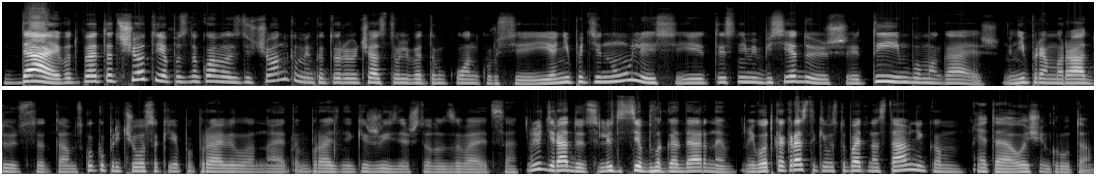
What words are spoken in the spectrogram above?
Да, и вот по этот счет я познакомилась с девчонками, которые участвовали в этом конкурсе, и они потянулись, и ты с ними беседуешь, и ты им помогаешь. Они прямо радуются там, сколько причесок я поправила на этом празднике жизни, что называется. Люди радуются, люди все благодарны. И вот как раз-таки выступать наставником, это очень круто.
